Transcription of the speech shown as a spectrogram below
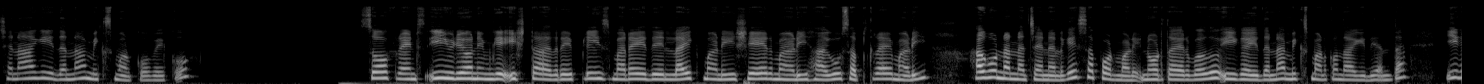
ಚೆನ್ನಾಗಿ ಇದನ್ನು ಮಿಕ್ಸ್ ಮಾಡ್ಕೋಬೇಕು. ಸೊ ಫ್ರೆಂಡ್ಸ್ ಈ ವಿಡಿಯೋ ನಿಮಗೆ ಇಷ್ಟ ಆದರೆ ಪ್ಲೀಸ್ ಮರೆಯದೆ ಲೈಕ್ ಮಾಡಿ ಶೇರ್ ಮಾಡಿ ಹಾಗೂ ಸಬ್ಸ್ಕ್ರೈಬ್ ಮಾಡಿ ಹಾಗೂ ನನ್ನ ಚಾನಲ್ಗೆ ಸಪೋರ್ಟ್ ಮಾಡಿ. ನೋಡ್ತಾ ಇರ್ಬೋದು, ಈಗ ಇದನ್ನು ಮಿಕ್ಸ್ ಮಾಡ್ಕೊಂಡಾಗಿದೆ ಅಂತ ಈಗ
